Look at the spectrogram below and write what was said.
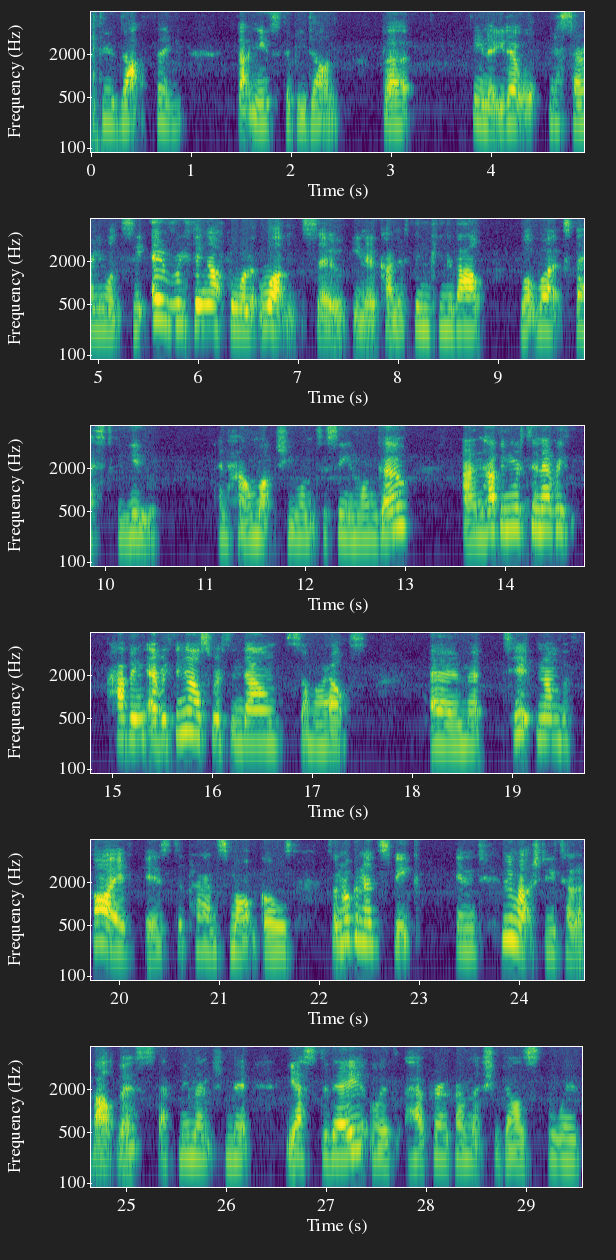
to do that thing that needs to be done. But you know, you don't necessarily want to see everything up all at once. So, you know, kind of thinking about what works best for you and how much you want to see in one go. And having written every having everything else written down somewhere else. Um, tip number five is to plan SMART goals. So I'm not going to speak in too much detail about this. Stephanie mentioned it yesterday with her program that she does with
